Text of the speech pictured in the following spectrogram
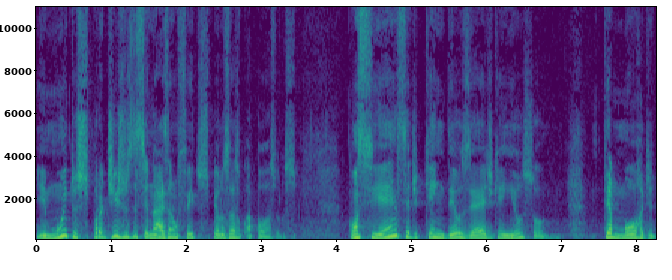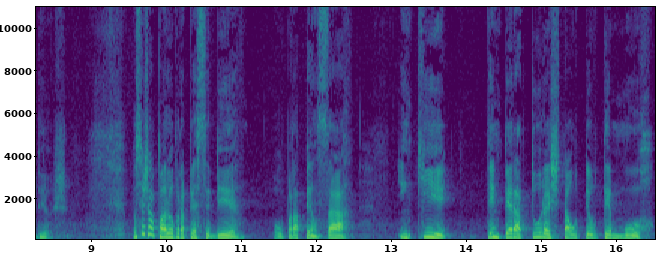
e muitos prodígios e sinais eram feitos pelos apóstolos. Consciência de quem Deus é e de quem eu sou. Temor de Deus. Você já parou para perceber ou para pensar em que temperatura está o teu temor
